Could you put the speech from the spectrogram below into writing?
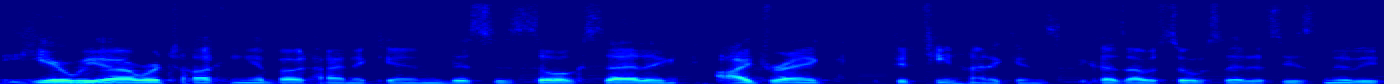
Here we are. We're talking about Heineken. This is so exciting. I drank 15 Heinekens because I was so excited to see this movie.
